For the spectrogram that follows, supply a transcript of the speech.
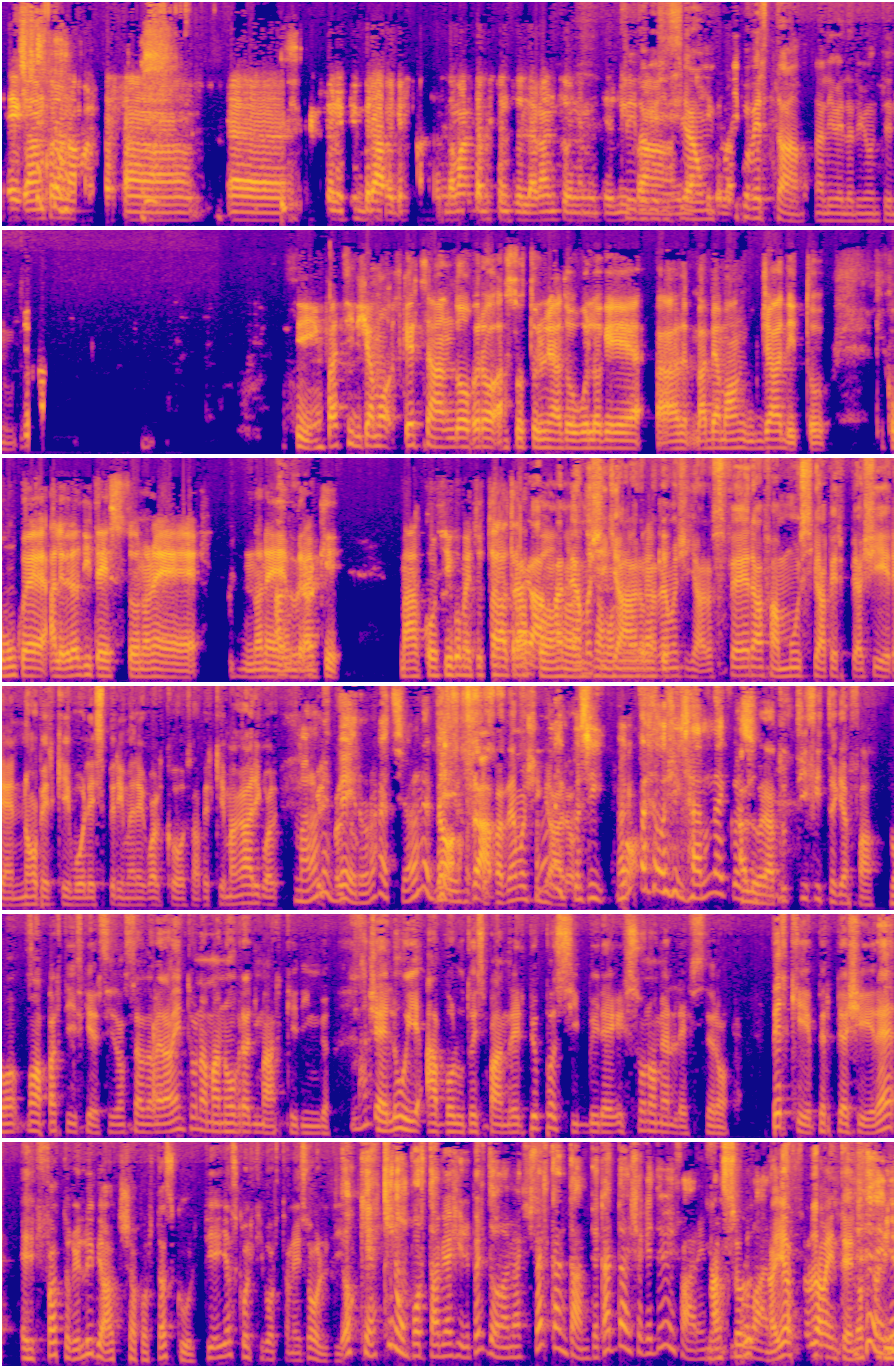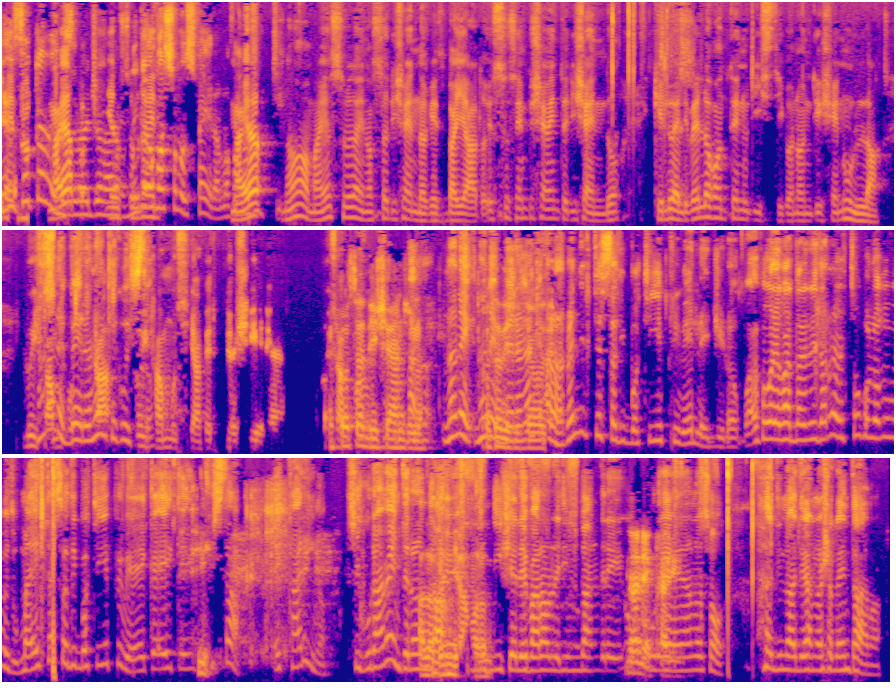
E ancora una volta sta eh, persone più brave che fanno il 90% della canzone mentre lui Credo fa che ci sia un po' di povertà a livello di contenuti. Sì, infatti diciamo scherzando, però ha sottolineato quello che abbiamo già detto, che comunque a livello di testo non è, non è allora, un granché. Ma così come tutta la trap... Raga, parliamoci, diciamo, chiaro, parliamoci chiaro, Sfera fa musica per piacere, non perché vuole esprimere qualcosa, perché magari... Qual... Ma non è vero, ragazzi, ma non è vero. No, fra, parliamoci non chiaro. È così, no. parliamoci chiaro, non è così. Allora, tutti i fit che ha fatto, no, a parte gli scherzi, sono stata veramente una manovra di marketing. Ma... Cioè, lui ha voluto espandere il più possibile il suo nome all'estero perché per piacere e il fatto che lui piaccia porta ascolti e gli ascolti portano i soldi. Ok, a chi non porta piacere? Perdonami, a chi fa il cantante, Kaddacia che deve fare? Ma, assolut- ma io assolutamente non sto dicendo ma io, assolutamente... lo fa solo sfera, lo ma io, No, ma io assolutamente non sto dicendo che è sbagliato, io sto semplicemente dicendo che lui a livello contenutistico non dice nulla. Lui ma non è vero, neanche questo. Lui fa musica per piacere. E cosa dice Angelo? non è, non è vero neanche... Allora, prendi il testo di bottiglie prive e leggilo. Puoi guardare il ritorno del tuo quello che vuoi tu. Ma il testo di bottiglie prive è, è, è, sì. ci sta, è carino. Sicuramente non, allora, dice, non dice, le parole di un D'Andrea oppure, non lo so, di una Adriano Celentano.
